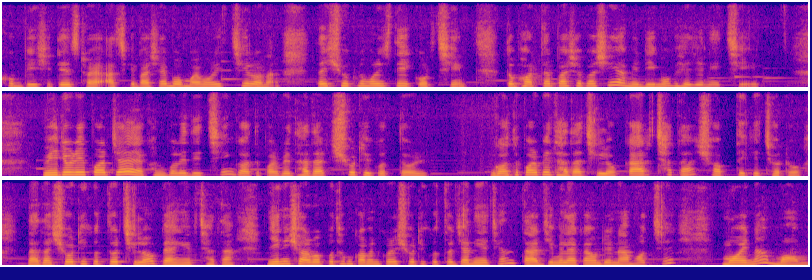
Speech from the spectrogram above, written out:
খুব বেশি টেস্ট হয়, আজকে বাসায় বোম্বাই মরিচ ছিল না, তাই শুকনো মরিচ দিয়েই করছি। তো ভর্তার পাশাপাশি আমি ডিমও ভেজে নিচ্ছি। ভিডিওর এই পর্যায়ে এখন বলে দিচ্ছি, গত পর্বে ধাঁধার সঠিক উত্তর। গত পর্বে ধাঁধা ছিল কার ছাতা? সব থেকে ছোট। দাদার সঠিক উত্তর ছিল ব্যাঙের ছাতা। যিনি সর্বপ্রথম কমেন্ট করে সঠিক উত্তর জানিয়েছেন, তার জিমেল অ্যাকাউন্টের নাম হচ্ছে ময়না মম।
